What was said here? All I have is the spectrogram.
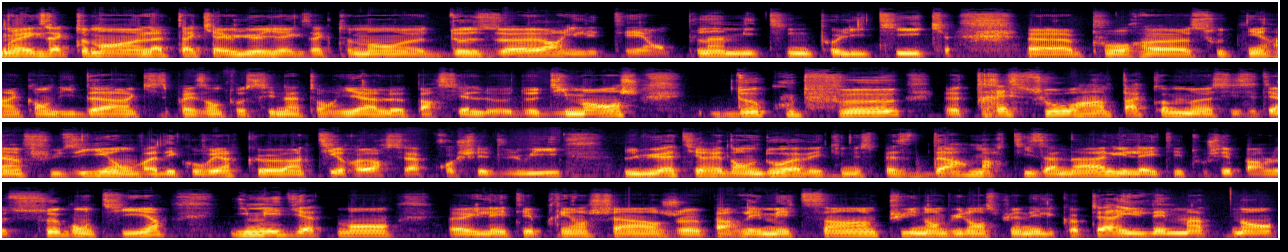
Oui, exactement. Hein. L'attaque a eu lieu il y a exactement euh, deux heures. Il était en plein meeting politique euh, pour euh, soutenir un candidat qui se présente au sénatorial partiel de dimanche. Deux coups de feu, très sourds, hein, pas comme si c'était un fusil. On va découvrir qu'un tireur s'est approché de lui, lui a tiré dans le dos avec une espèce d'arme artisanale. Il a été touché par le second tir. Immédiatement, il a été pris en charge par les médecins, puis une ambulance, puis un hélicoptère. Il est maintenant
